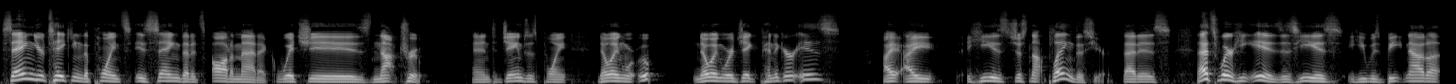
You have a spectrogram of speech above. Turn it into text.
saying you're taking the points is saying that it's automatic, which is not true. And to James's point, knowing where oop, knowing where Jake Pinegar is, I, I he is just not playing this year. That is that's where he is. Is he is he was beaten out uh,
